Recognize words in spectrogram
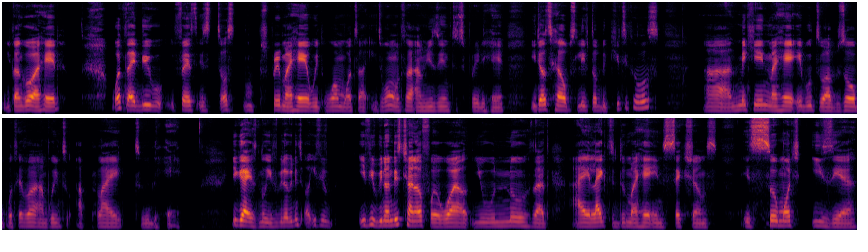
you can go ahead what I do first is just spray my hair with warm water. It's warm water I'm using to spray the hair. It just helps lift up the cuticles and making my hair able to absorb whatever I'm going to apply to the hair. You guys know if you've been if you if you've been on this channel for a while, you know that I like to do my hair in sections. It's so much easier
